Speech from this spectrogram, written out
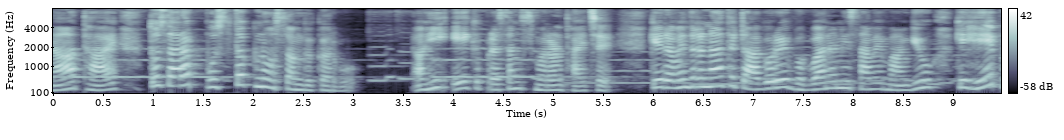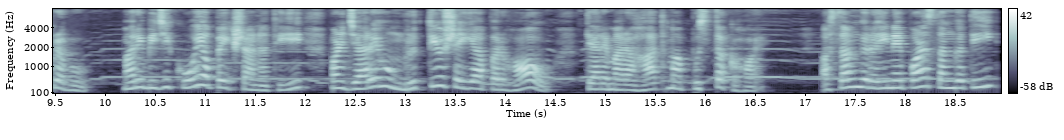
ના થાય તો સારા પુસ્તકનો સંગ કરવો. અહીં એક પ્રસંગ સ્મરણ થાય છે કે રવિન્દ્રનાથ ટાગોરે ભગવાનની સામે માંગ્યું કે, હે પ્રભુ મારી બીજી કોઈ અપેક્ષા નથી, પણ જ્યારે હું મૃત્યુશૈયા પર હોઉં, ત્યારે મારા હાથમાં પુસ્તક હોય. અસંગ રહીને પણ સંગતિ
